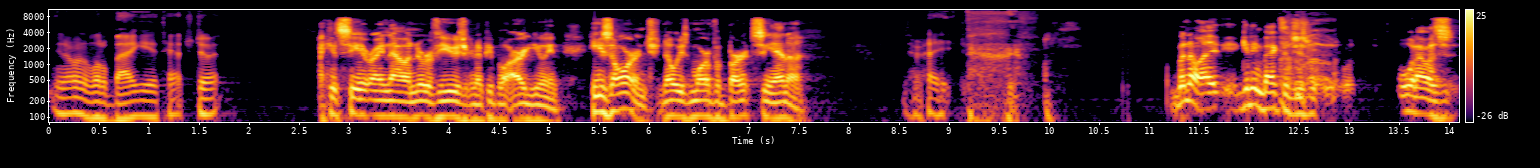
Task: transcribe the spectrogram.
you know in a little baggie attached to it I can see it right now in the reviews. You're going to have people arguing. He's orange. No, he's more of a burnt sienna. right But no, I, getting back to just what I was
